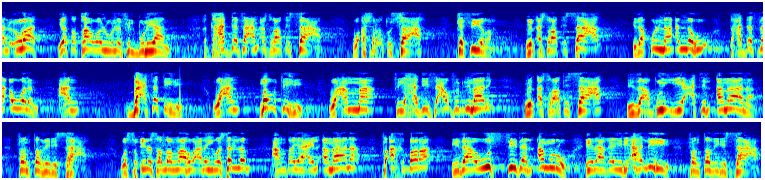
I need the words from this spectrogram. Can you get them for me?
العراة يتطاولون في البنيان. تحدث عن أشراط الساعة وأشراط الساعة كثيرة. من أشراط الساعة إذا قلنا أنه تحدثنا أولا عن بعثته وعن موته وعما في حديث عوف بن مالك من أشراط الساعة إذا ضيعت الأمانة فانتظر الساعة. وسئل صلى الله عليه وسلم عن ضياع الأمانة فأخبر إذا وسد الأمر إلى غير أهله فانتظر الساعة.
